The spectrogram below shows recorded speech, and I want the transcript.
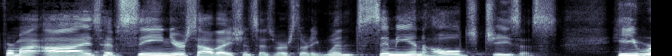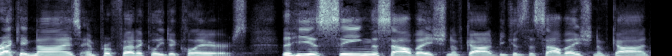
For my eyes have seen your salvation, says verse 30. When Simeon holds Jesus, he recognizes and prophetically declares that he is seeing the salvation of God because the salvation of God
